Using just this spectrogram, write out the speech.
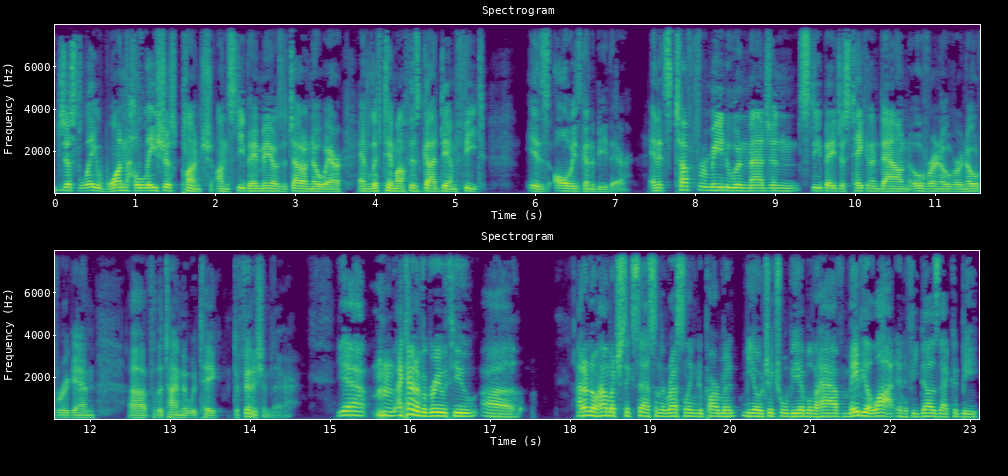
just lay one hellacious punch on Stipe Miocic out of nowhere and lift him off his goddamn feet is always going to be there. And it's tough for me to imagine Stipe just taking him down over and over and over again uh, for the time it would take to finish him there. Yeah, I kind of agree with you. Uh, I don't know how much success in the wrestling department Miocic will be able to have. Maybe a lot, and if he does, that could be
